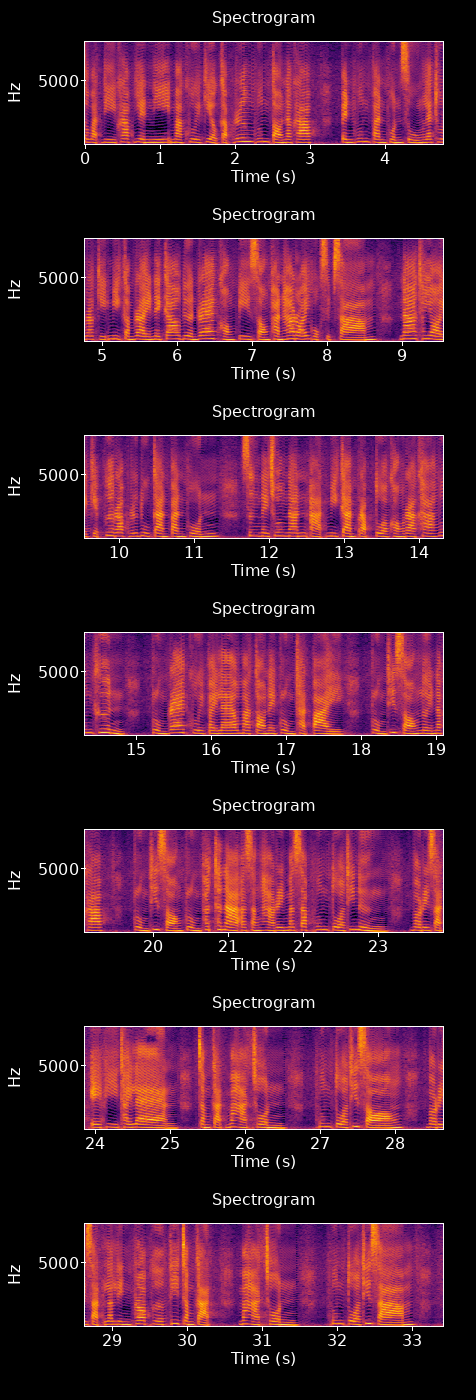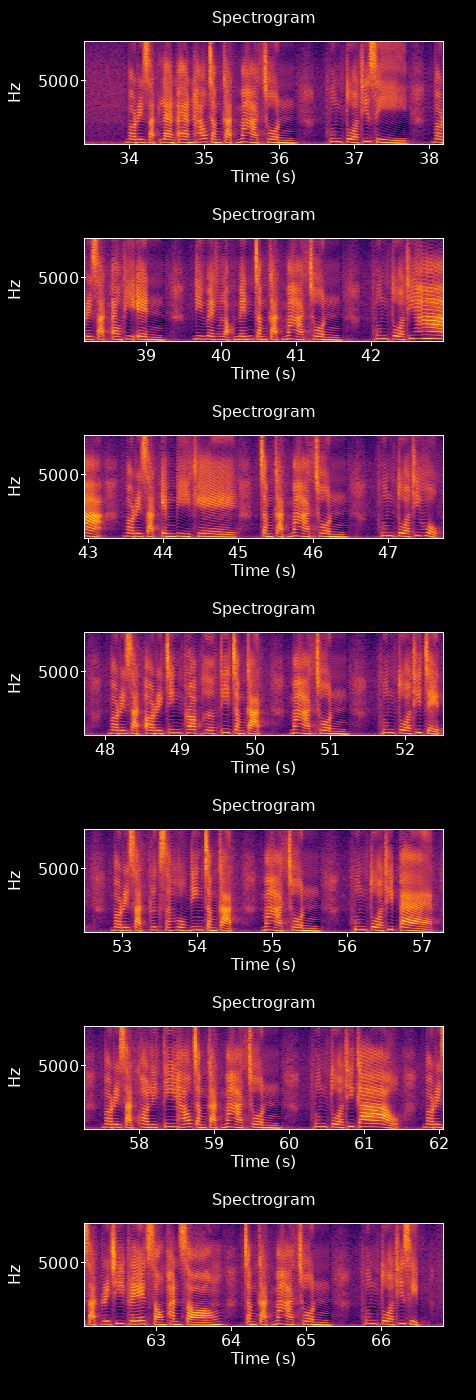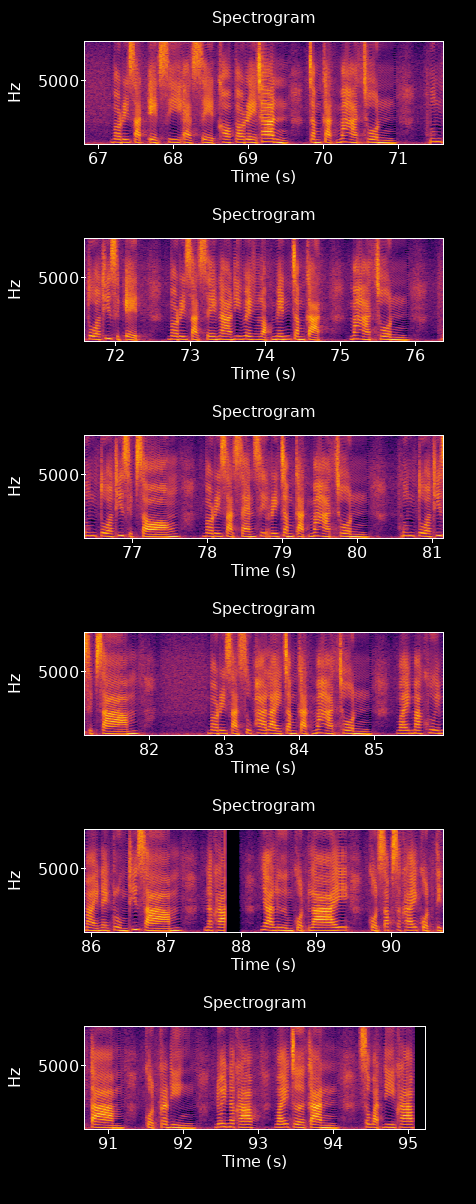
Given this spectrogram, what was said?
สวัสดีครับ เย็นนี้มาคุยเกี่ยวกับเรื่องหุ้นต่อนะครับ เป็นหุ้นปันผลสูงและธุรกิจมีกำไรใน 9 เดือนแรกของปี 2563 น่าทยอยเก็บเพื่อรับฤดูการปันผล ซึ่งในช่วงนั้นอาจมีการปรับตัวของราคาหุ้นขึ้น กลุ่มแรกคุยไปแล้วมาต่อในกลุ่มถัดไป กลุ่มที่ 2 เลยนะครับ กลุ่มที่ 2 กลุ่มพัฒนาอสังหาริมทรัพย์หุ้นตัวที่ 1 บริษัท AP Thailand จำกัดมหาชน หุ้นตัวที่ 2 บริษัทลลินพรอเพอร์ตี้จำกัด มหาชน หุ้นตัวที่ 3 บริษัทแลนด์แอนด์เฮาส์จำกัดมหาชน หุ้นตัวที่ 4 บริษัท LPN Development จำกัดมหาชน หุ้นตัวที่ 5 บริษัท MBK จำกัดมหาชน หุ้นตัวที่ 6 บริษัท Origin Property จำกัด มหาชน หุ้นตัวที่ 7 บริษัทพฤกษโฮลดิ้งจำกัด มหาชน หุ้นตัวที่ 8 บริษัท Quality House จำกัดมหาชน หุ้นตัวที่ 9 บริษัท Richie Trade 2002 จำกัดมหาชน หุ้นตัวที่ 10 บริษัท HC Asset Corporation จำกัดมหาชน หุ้นตัวที่ 11 บริษัทเซนาดีเวลลอปเมนต์จำกัด มหาชน หุ้นตัวที่ 12 บริษัทแสนสิริจำกัดมหาชน หุ้นตัวที่ 13 บริษัทสุภาลัยจำกัดมหาชน ไว้มาคุยใหม่ในกลุ่มที่ 3 นะครับ อย่าลืมกดไลค์กด Subscribe กดติดตาม กดกระดิ่ง ด้วยนะครับ ไว้เจอกัน สวัสดีครับ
